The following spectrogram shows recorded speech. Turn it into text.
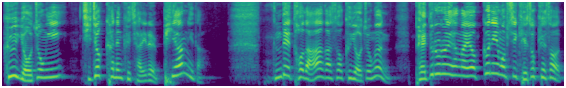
그 여종이 지적하는 그 자리를 피합니다. 근데 더 나아가서 그 여종은 베드로를 향하여 끊임없이 계속해서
